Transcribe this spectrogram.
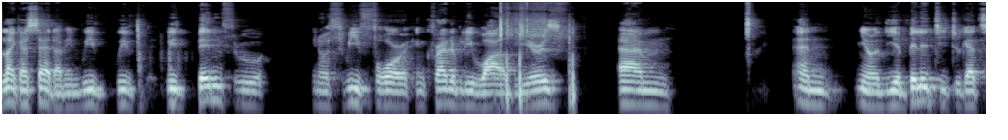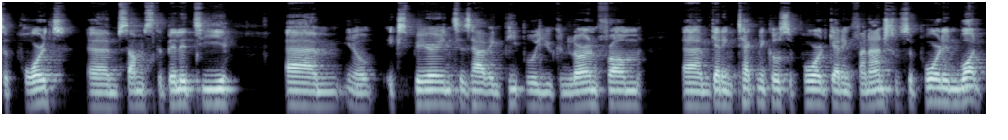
like I said, I mean, we've we've we've been through you know three, four incredibly wild years, um, and you know the ability to get support, um, some stability, um, you know, experiences, having people you can learn from, um, getting technical support, getting financial support in what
